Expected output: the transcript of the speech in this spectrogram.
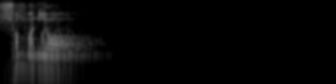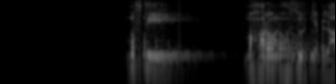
সম্মানীয় মুফতি মহরম হুজুর কেবলা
